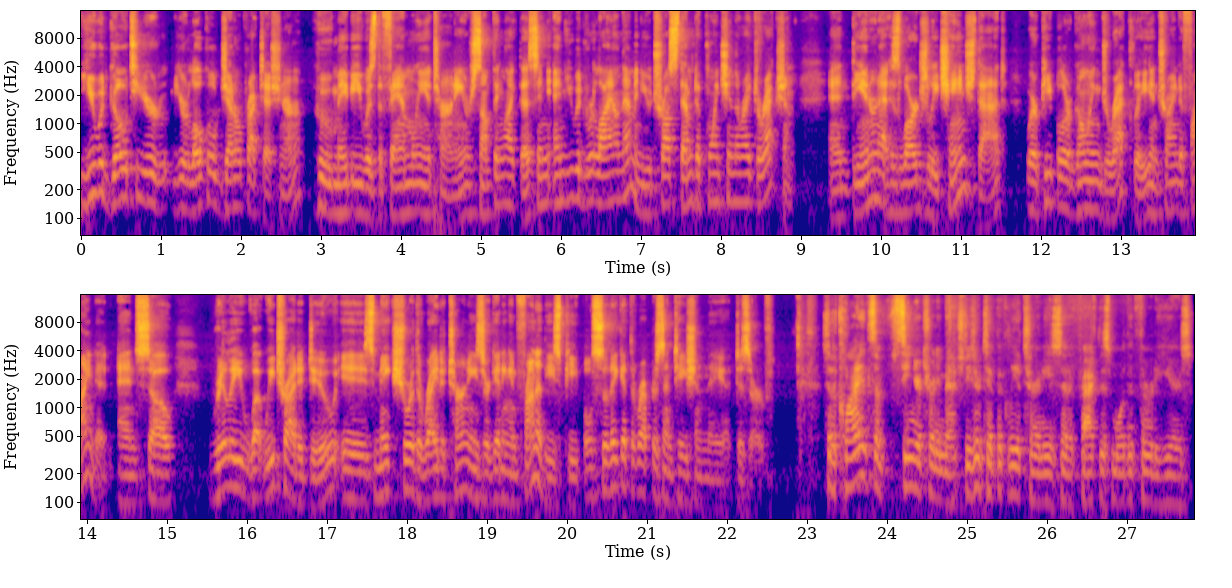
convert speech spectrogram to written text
you would go to your your local general practitioner who maybe was the family attorney or something like this and, and you would rely on them and you trust them to point you in the right direction and the internet has largely changed that, where people are going directly and trying to find it. And so, really, what we try to do is make sure the right attorneys are getting in front of these people so they get the representation they uh, deserve. So, the clients of Senior Attorney Match, these are typically attorneys that have practiced more than 30 years.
